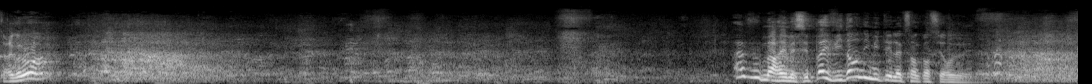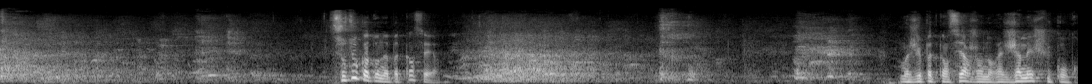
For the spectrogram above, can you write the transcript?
C'est rigolo, hein? Ah, vous marrez, mais c'est pas évident d'imiter l'accent cancéreux. Surtout quand on n'a pas de cancer. Moi, j'ai pas de cancer, j'en aurai jamais, je suis contre.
